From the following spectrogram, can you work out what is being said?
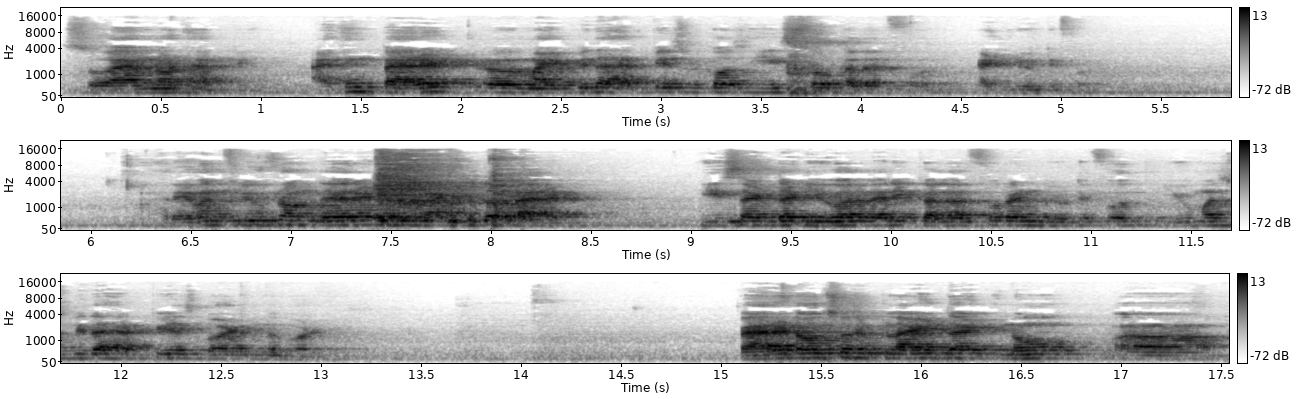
So I am not happy. I think parrot uh, might be the happiest because he is so colorful and beautiful. Raven flew from there and he went to the parrot. He said that you are very colorful and beautiful. You must be the happiest bird in the world. Parrot also replied that no, uh,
